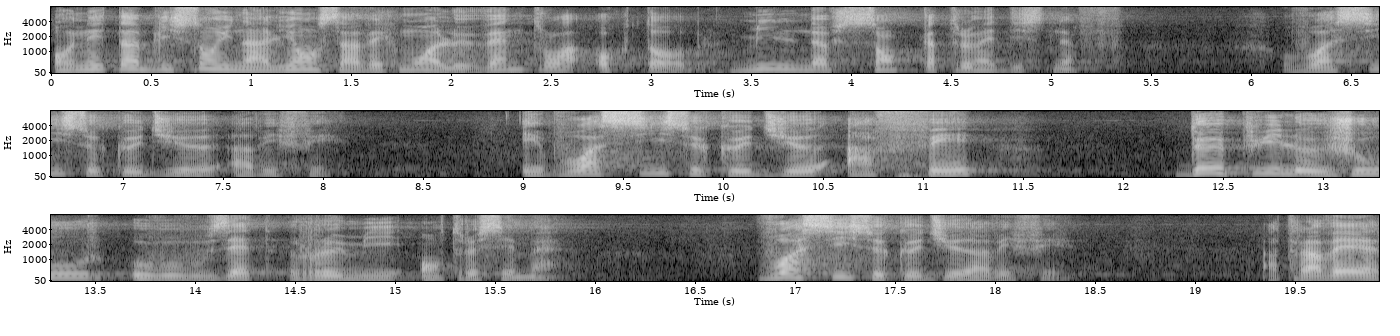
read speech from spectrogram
en établissant une alliance avec moi le 23 octobre 1999, voici ce que Dieu avait fait. Et voici ce que Dieu a fait depuis le jour où vous vous êtes remis entre ses mains. Voici ce que Dieu avait fait. À travers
